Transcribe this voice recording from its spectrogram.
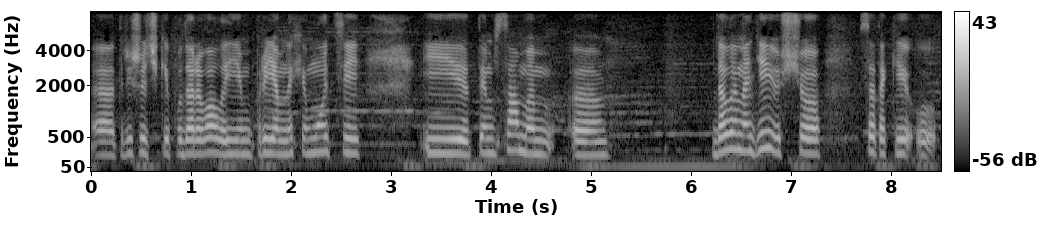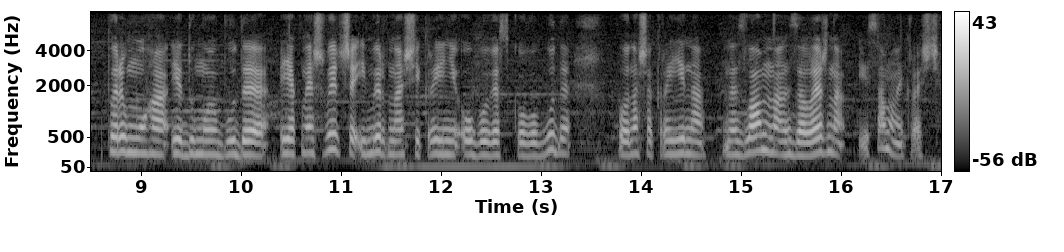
е, трішечки подарували їм приємних емоцій і тим самим е, дали надію, що все-таки е, перемога, я думаю, буде якнайшвидше, і мир в нашій країні обов'язково буде, бо наша країна незламна, незалежна і саме найкраща.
